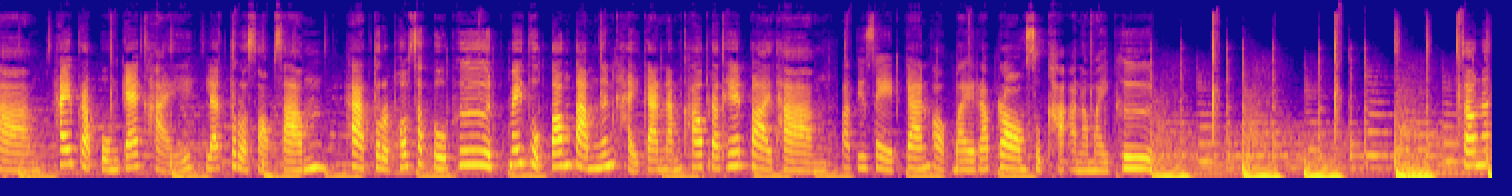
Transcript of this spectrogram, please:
ทาง ให้ปรับปรุงแก้ไขและตรวจสอบซ้ำ หากตรวจพบศัตรูพืชไม่ถูกต้องตามเงื่อนไขการนำเข้าประเทศปลายทาง ปฏิเสธการออกใบรับรองสุขอนามัยพืชเจ้าหน้า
